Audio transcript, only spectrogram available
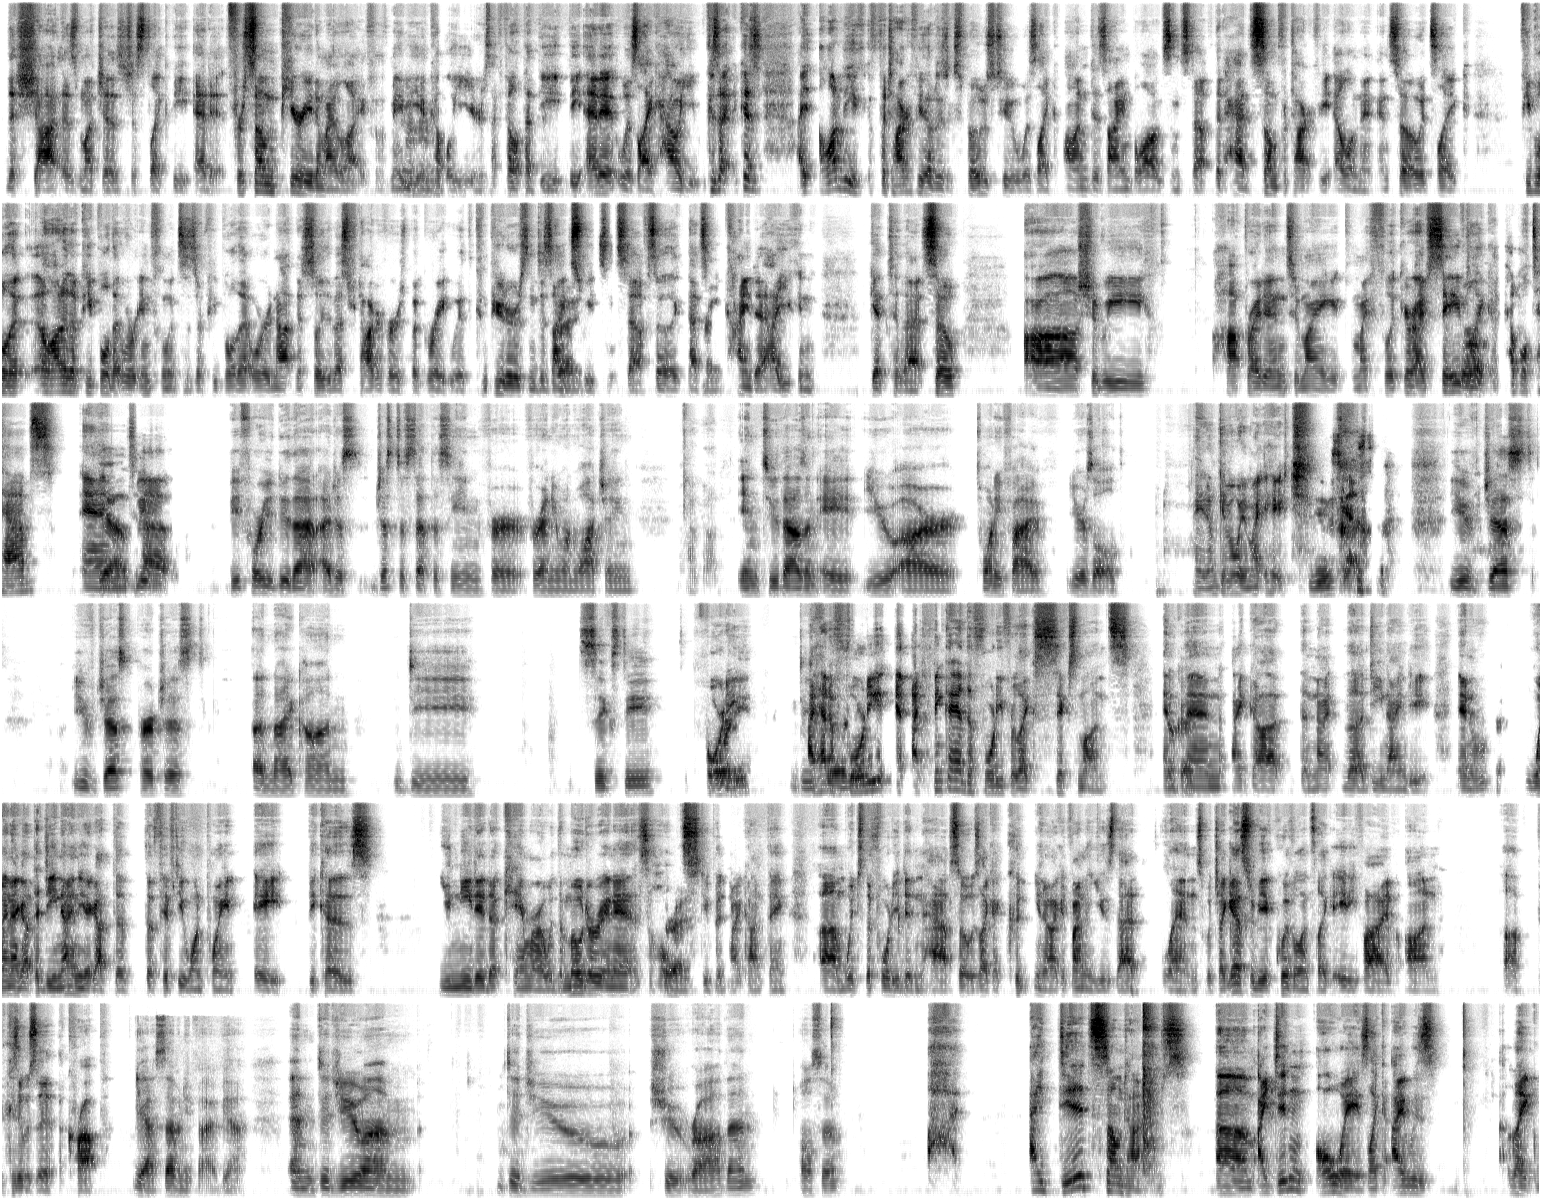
the shot as much as just like the edit for some period of my life of maybe mm-hmm. a couple years i felt that the the edit was like how you because i because a lot of the photography that i was exposed to was like on design blogs and stuff that had some photography element and so it's like people that a lot of the people that were influences are people that were not necessarily the best photographers, but great with computers and design right. suites and stuff. So like that's right. kind of how you can get to that. So uh, should we hop right into my my Flickr? I've saved well, like a couple tabs and. Yeah, uh, before you do that, I just just to set the scene for for anyone watching. Oh God. In 2008, you are 25 years old. Hey, don't give away my age. You've, yes. you've just you've just purchased a Nikon D60 40. 40. I had a 40. I think I had the 40 for like six months. And okay. then I got the the D90. And when I got the D90, I got the the 51.8 because you needed a camera with the motor in it. It's a whole right. stupid Nikon thing, um, which the 40 didn't have. So it was like I could, you know, I could finally use that lens, which I guess would be equivalent to like 85 on, uh, because it was a, a crop. Yeah, 75. Yeah. And did you um, did you shoot raw then also? Uh, I did sometimes. Um, I didn't always. Like I was like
